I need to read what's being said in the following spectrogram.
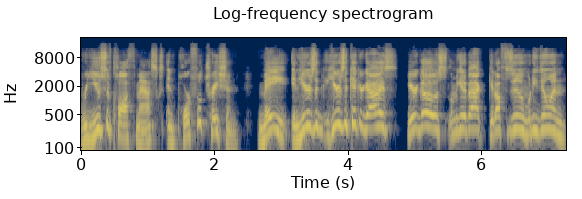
Reuse of cloth masks and poor filtration may, and here's the here's the kicker, guys. Here it goes. Let me get it back. Get off Zoom. What are you doing?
